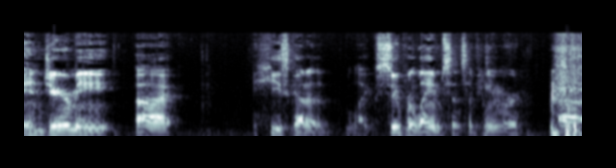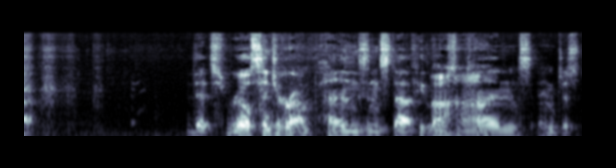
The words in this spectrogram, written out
And Jeremy, uh, he's got a like super lame sense of humor. Uh, that's real centered around puns and stuff. He loves Uh-huh. puns and just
